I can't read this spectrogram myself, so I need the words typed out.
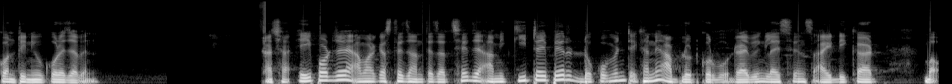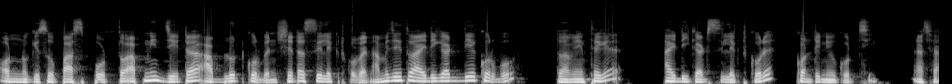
কন্টিনিউ করে যাবেন। আচ্ছা এই পর্যায়ে আমার কাছ থেকে জানতে চাচ্ছে যে আমি কি টাইপের ডকুমেন্ট এখানে আপলোড করব? ড্রাইভিং লাইসেন্স, আইডি কার্ড বা অন্য কিছু, পাসপোর্ট। তো আপনি যেটা আপলোড করবেন, সেটা সিলেক্ট করবেন। আমি যেহেতু আইডি কার্ড দিয়ে করব, তো আমি থেকে আইডি কার্ড সিলেক্ট করে কন্টিনিউ করছি। আচ্ছা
